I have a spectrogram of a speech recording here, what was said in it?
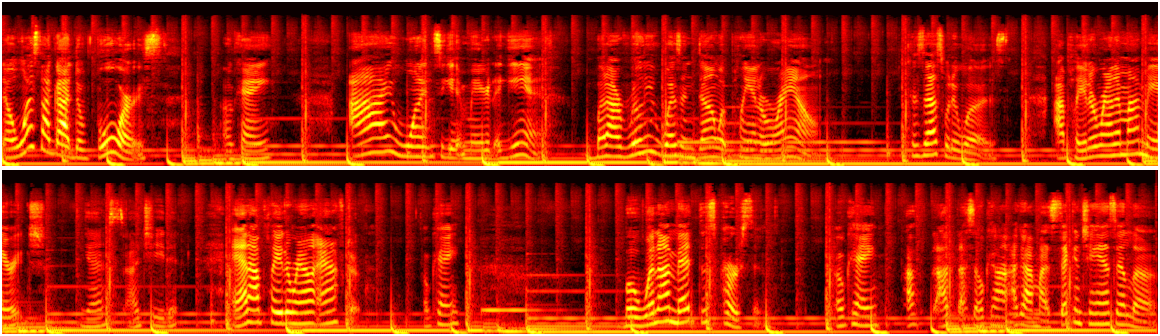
Now once I got divorced, okay, I wanted to get married again, but I really wasn't done with playing around. Because that's what it was. I played around in my marriage. Yes, I cheated. And I played around after. Okay? But when I met this person, okay, I, I, I said, okay, I got my second chance at love.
